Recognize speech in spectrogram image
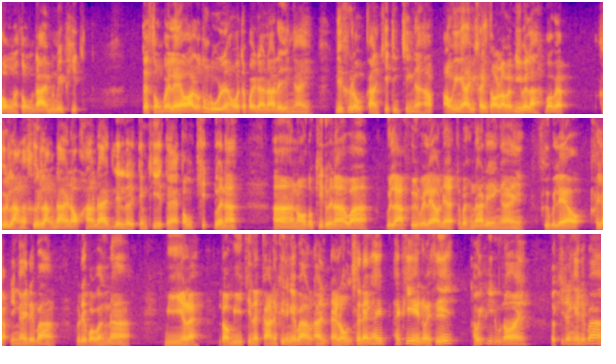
ส่งอะส่งได้มันไม่ผิด แต่ส่งไปแล้วอะเราต้องรู้เลยนะว่าจะไปด้านหน้าได้ยังไง นี่คือระบบการคิดจริง ๆ นะครับ เอาง่ายๆมีใครสอนเราแบบนี้ไหมล่ะว่าแบบคืนหลังก็คืนหลังได้นะออกข้างได้เล่นเลยเต็มที่แต่ต้องคิดด้วยนะอ่าน้องต้องคิดด้วยนะว่าเวลาคืนไปแล้วเนี่ยจะไปข้างหน้าได้ยังไง คืนไปแล้วขยับยังไงได้บ้างเพื่อได้ไปข้างหน้า มีอะไร เรามีจินตนาการคิดยังไงบ้างอ่าไหนลองแสดงให้ให้พี่เห็นหน่อยสิทำให้พี่ดูหน่อย เราคิดยังไงได้บ้าง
